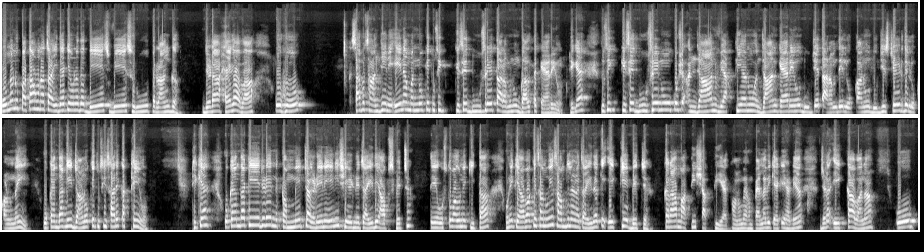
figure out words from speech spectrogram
ਉਹਨਾਂ ਨੂੰ ਪਤਾ ਹੋਣਾ ਚਾਹੀਦਾ ਕਿ ਉਹਨਾਂ ਦਾ ਦੇਸ਼ ਵੇਸ ਰੂਪ ਰੰਗ ਜਿਹੜਾ ਹੈਗਾ ਵਾ, ਉਹ ਸਭ ਸਾਂਝੇ ਨੇ। ਇਹ ਨਾ ਮੰਨੋ ਕਿ ਤੁਸੀਂ ਕਿਸੇ ਦੂਸਰੇ ਧਰਮ ਨੂੰ ਗਲਤ ਕਹਿ ਰਹੇ ਹੋ, ਠੀਕ ਹੈ? ਤੁਸੀਂ ਕਿਸੇ ਦੂਸਰੇ ਨੂੰ ਕੁਝ ਅਣਜਾਣ ਵਿਅਕਤੀਆਂ ਨੂੰ ਅਣਜਾਣ ਕਹਿ ਰਹੇ ਹੋ, ਦੂਜੇ ਧਰਮ ਦੇ ਲੋਕਾਂ ਨੂੰ, ਦੂਜੀ ਸਟੇਟ ਦੇ ਲੋਕਾਂ ਨੂੰ ਨਹੀਂ। ਉਹ ਕਹਿੰਦਾ ਕਿ ਜਾਣੋ ਕਿ ਤੁਸੀਂ ਸਾਰੇ ਇਕੱਠੇ ਹੋ, ਠੀਕ ਹੈ? ਉਹ ਕਹਿੰਦਾ ਕਿ ਇਹ ਜਿਹੜੇ ਨਕੰਮੇ ਝਗੜੇ ਨੇ, ਇਹ ਨਹੀਂ ਛੇੜਨੇ ਚਾਹੀਦੇ ਆਪਸ ਵਿੱਚ। ਤੇ ਉਸ ਤੋਂ ਬਾਅਦ ਉਹਨੇ ਕੀਤਾ, ਉਹਨੇ ਕਿਹਾ ਵਾ ਕਿ ਸਾਨੂੰ ਇਹ ਸਮਝ ਲੈਣਾ ਚਾਹੀਦਾ ਕਿ ਏਕੇ ਵਿੱਚ ਕਰਾਮਾਤੀ ਸ਼ਕਤੀ ਹੈ। ਤੁਹਾਨੂੰ ਮੈਂ ਹੁਣ ਪਹਿਲਾਂ ਵੀ ਕਹਿ ਕੇ ਹਟਿਆ, ਜਿਹੜਾ ਏਕਾ ਵਾ ਨਾ, ਉਹ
